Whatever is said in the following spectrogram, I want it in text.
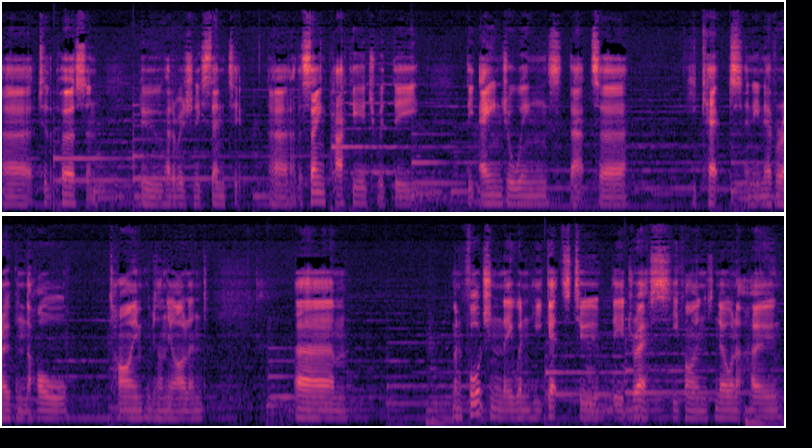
uh, to the person who had originally sent it. Uh, the same package with the the angel wings that he kept, and he never opened the whole time he was on the island. Um, unfortunately, when he gets to the address, he finds no one at home.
